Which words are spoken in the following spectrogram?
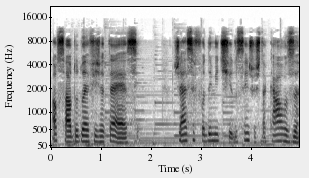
ao saldo do FGTS. Já se for demitido sem justa causa,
